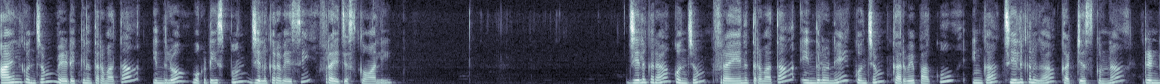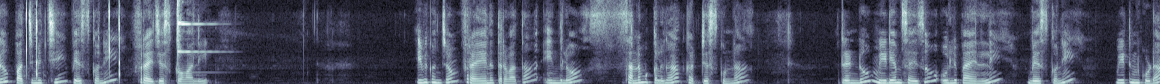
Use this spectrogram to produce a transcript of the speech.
ఆయిల్ కొంచెం వేడెక్కిన తర్వాత ఇందులో ఒక టీ స్పూన్ జీలకర్ర వేసి ఫ్రై చేసుకోవాలి. జీలకర్ర కొంచెం ఫ్రై అయిన తర్వాత ఇందులోనే కొంచెం కరివేపాకు ఇంకా చీలికలుగా కట్ చేసుకున్న రెండు పచ్చిమిర్చి వేసుకొని ఫ్రై చేసుకోవాలి. ఇవి కొంచెం ఫ్రై అయిన తర్వాత ఇందులో సన్న ముక్కలుగా కట్ చేసుకున్న రెండు మీడియం సైజు ఉల్లిపాయల్ని వేసుకొని వీటిని కూడా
